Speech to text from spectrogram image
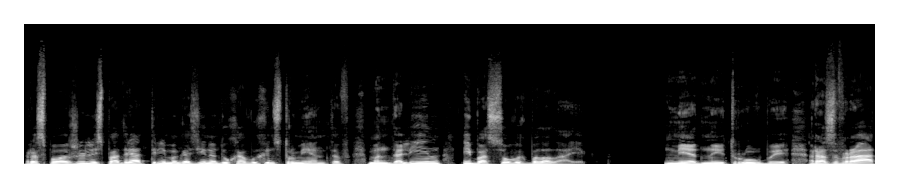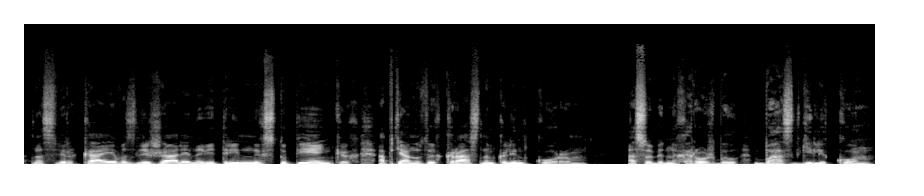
расположились подряд три магазина духовых инструментов, мандолин и басовых балалаек. Медные трубы, развратно сверкая, возлежали на витринных ступеньках, обтянутых красным коленкором. Особенно хорош был бас-геликон.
